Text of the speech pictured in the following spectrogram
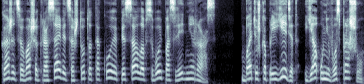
«Кажется, ваша красавица что-то такое писала в свой последний раз. Батюшка приедет, я у него спрошу.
